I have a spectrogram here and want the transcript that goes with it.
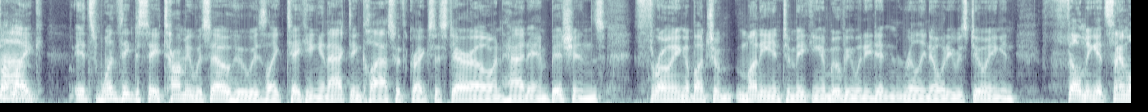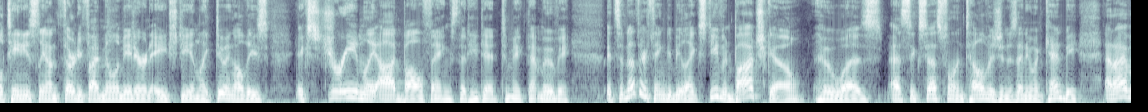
Um, But like, it's one thing to say Tommy Wiseau, who is like taking an acting class with Greg Sestero and had ambitions, throwing a bunch of money into making a movie when he didn't really know what he was doing and filming it simultaneously on 35 millimeter and HD and like doing all these extremely oddball things that he did to make that movie. It's another thing to be like Steven Bochco, who was as successful in television as anyone can be. And I've,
